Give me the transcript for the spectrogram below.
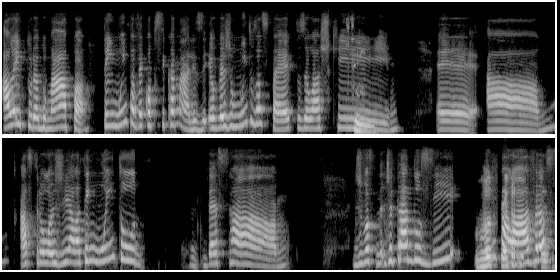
a leitura do mapa tem muito a ver com a psicanálise. Eu vejo muitos aspectos, eu acho que é, a, a astrologia ela tem muito dessa de, de traduzir você em palavras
